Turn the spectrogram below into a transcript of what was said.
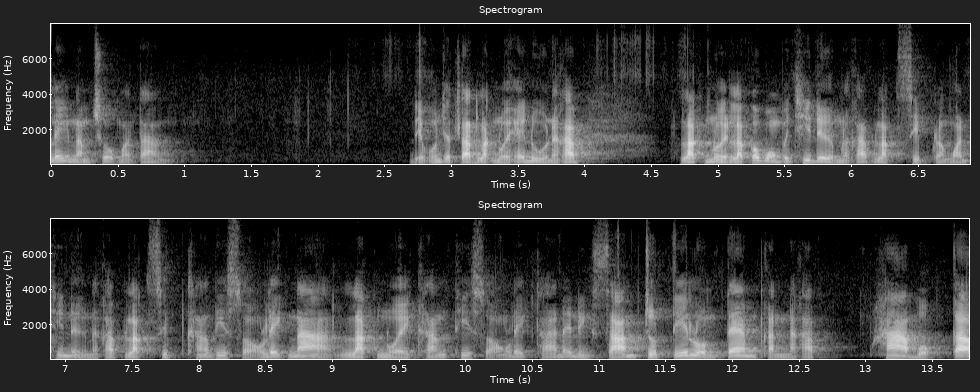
เลขนำโชคมาตั้ง เดี๋ยวผมจะตัดหลักหน่วยให้ดูนะครับ หลักหน่วยเราก็วงไปที่เดิมนะครับ หลักสิบรางวัลที่หนึ่งนะครับ หลักสิบครั้งที่สองเลขหน้า หลักหน่วยครั้งที่สองเลขท้ายในหนึ่งสามจุดนี้รวมแต้มกันนะครับห้าบวกเก้า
